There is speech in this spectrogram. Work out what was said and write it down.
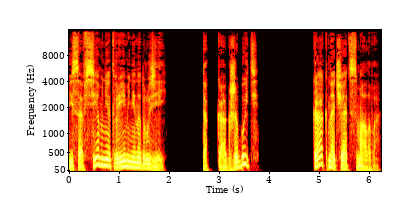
и совсем нет времени на друзей. Так как же быть? Как начать с малого?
